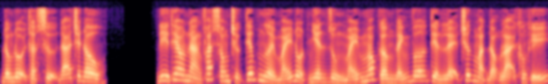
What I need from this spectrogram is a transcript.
đồng đội thật sự đã chết đâu. Đi theo nàng phát sóng trực tiếp người máy đột nhiên dùng máy móc gầm đánh vỡ tiền lệ trước mặt động lại không khí.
